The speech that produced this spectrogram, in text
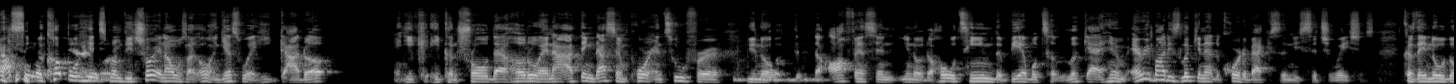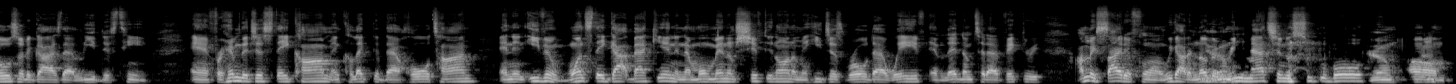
I seen a couple hits from Detroit, and I was like, oh, and guess what? He got up and he he controlled that huddle. And I, I think that's important too for you know the, the, offense and you know the whole team to be able to look at him. Everybody's looking at the quarterbacks in these situations because they know those are the guys that lead this team. And for him to just stay calm and collective that whole time, and then even once they got back in and the momentum shifted on him, and he just rolled that wave and led them to that victory. I'm excited for him. We got another yeah. rematch in the Super Bowl. Yeah. Um,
